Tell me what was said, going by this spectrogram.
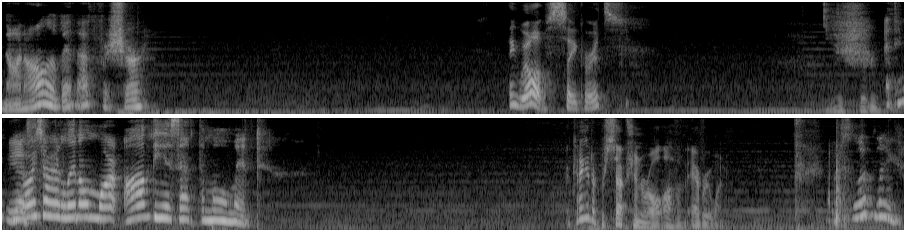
Not all of it, that's for sure. Think we all have secrets. You shouldn't. I think Yes. yours are a little more obvious at the moment. Can I get a perception roll off of everyone? Absolutely.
